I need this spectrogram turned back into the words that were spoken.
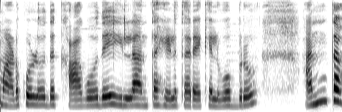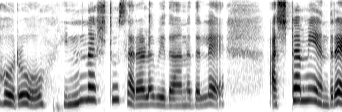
ಮಾಡ್ಕೊಳ್ಳೋದಕ್ಕಾಗೋದೇ ಇಲ್ಲ ಅಂತ ಹೇಳ್ತಾರೆ ಕೆಲವೊಬ್ಬರು ಅಂತಹವರು ಇನ್ನಷ್ಟು ಸರಳ ವಿಧಾನದಲ್ಲೇ ಅಷ್ಟಮಿ ಅಂದರೆ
